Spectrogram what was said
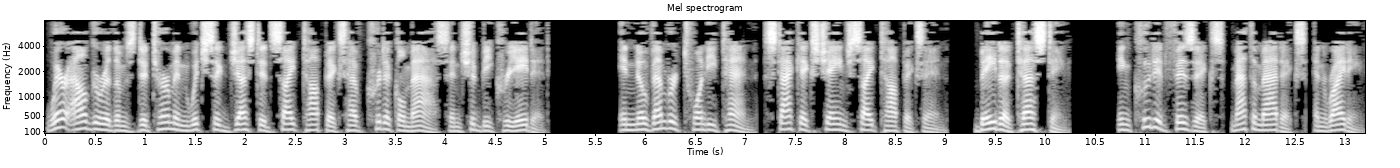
where algorithms determine which suggested site topics have critical mass and should be created. In November 2010, Stack Exchange site topics in beta testing included physics, mathematics, and writing.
